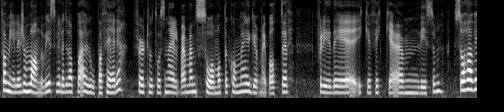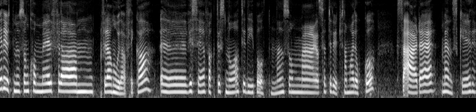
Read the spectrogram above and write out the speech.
familier som vanligvis ville dra på europaferie før 2011, men så måtte komme i gummibåter fordi de ikke fikk um, visum. Så har vi rutene som kommer fra, fra Nord-Afrika. Uh, vi ser faktisk nå at i de båtene som uh, setter ut fra Marokko, så er det mennesker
